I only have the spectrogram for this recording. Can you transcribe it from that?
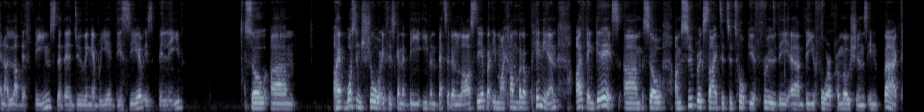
and I love the themes that they're doing every year. This year is Believe. So um, I wasn't sure if it's going to be even better than last year, but in my humble opinion, I think it is. Um, so I'm super excited to talk you through the um, the Eufora promotions. In fact,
